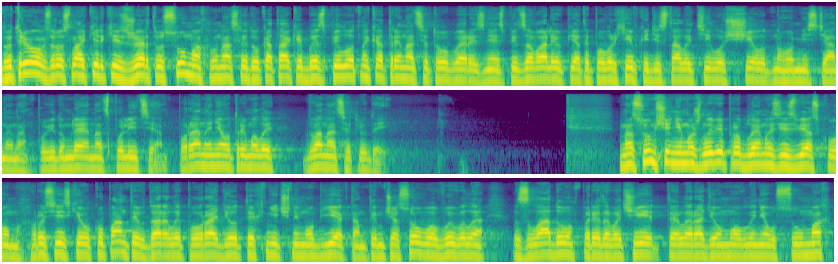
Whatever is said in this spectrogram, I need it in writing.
До трьох зросла кількість жертв у Сумах унаслідок атаки безпілотника 13 березня. З під завалів п'ятиповерхівки дістали тіло ще одного містянина. Повідомляє Нацполіція. Поранення отримали 12 людей. На Сумщині можливі проблеми зі зв'язком. Російські окупанти вдарили по радіотехнічним об'єктам. Тимчасово вивели з ладу передавачі телерадіомовлення у Сумах,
